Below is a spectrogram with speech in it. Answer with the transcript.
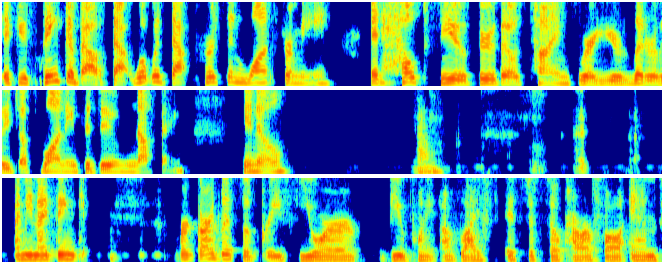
if you think about that, what would that person want for me? It helps you through those times where you're literally just wanting to do nothing, you know? Yeah. I, I mean, I think regardless of grief, your viewpoint of life is just so powerful. And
